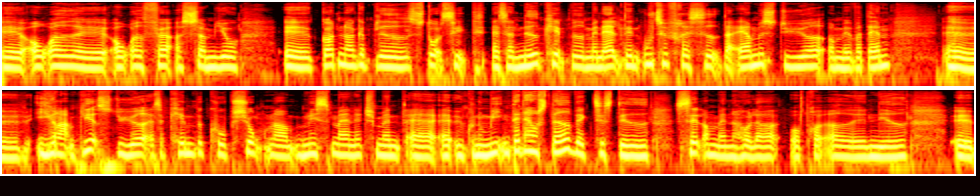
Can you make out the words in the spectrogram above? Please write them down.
øh, året, øh, året før, som jo øh, godt nok er blevet stort set altså nedkæmpet, men al den utilfredshed, der er med styret og med hvordan øh, Iran bliver styret, altså kæmpe korruption og mismanagement af, af økonomien, den er jo stadigvæk til stede, selvom man holder oprøret øh, nede. Øh,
